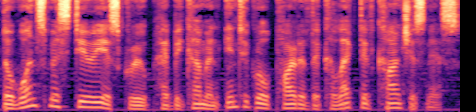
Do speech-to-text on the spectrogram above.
The once mysterious group had become an integral part of the collective consciousness,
